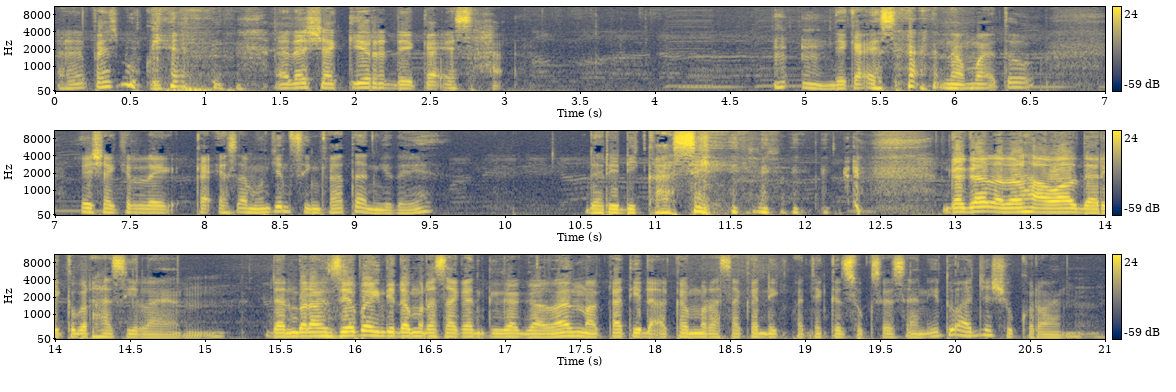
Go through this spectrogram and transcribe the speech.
Ada Facebook ya? Ada Syakir DKSH DKSH nama itu ya Syakir DKSH mungkin singkatan gitu ya. Dari dikasih. Gagal adalah awal dari keberhasilan. Dan barang siapa yang tidak merasakan kegagalan maka tidak akan merasakan nikmatnya kesuksesan. Itu aja syukuran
